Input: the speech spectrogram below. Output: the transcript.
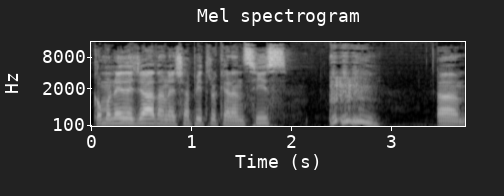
Comme on est déjà dans le chapitre 46, euh,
